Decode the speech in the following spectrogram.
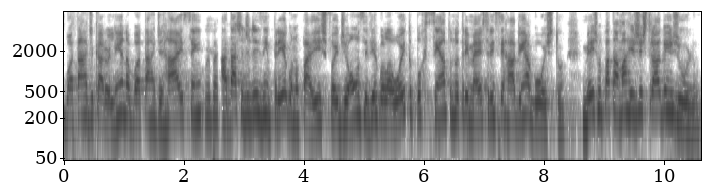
Boa tarde, Carolina. Boa tarde, Heisen. Oi, tarde. A taxa de desemprego no país foi de 11,8% no trimestre encerrado em agosto, mesmo patamar registrado em julho,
